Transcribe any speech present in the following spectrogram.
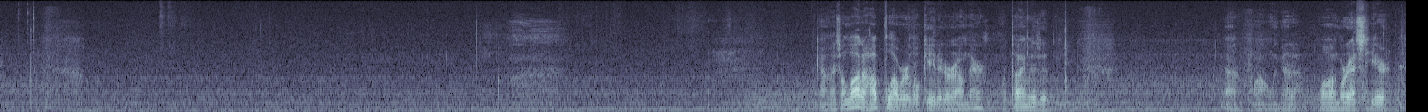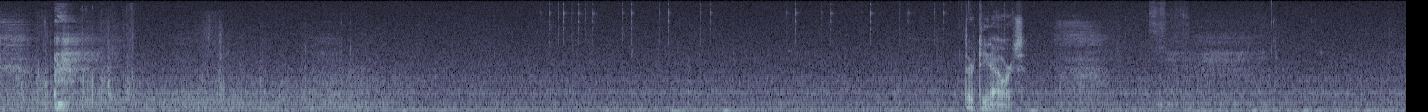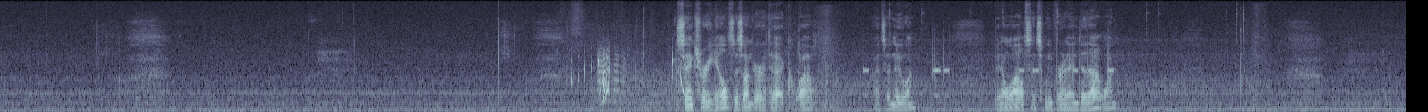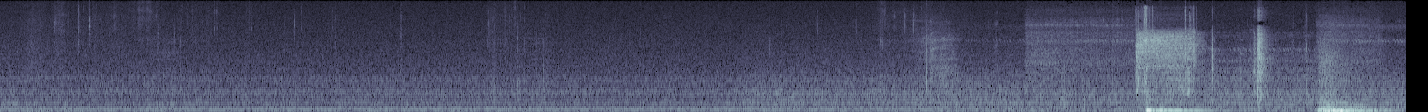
Now, there's a lot of hubflower located around there. What time is it? Uh, well, we got a long rest here. Thirteen hours. Sanctuary Hills is under attack. Wow. That's a new one. Been a while since we've run into that one.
